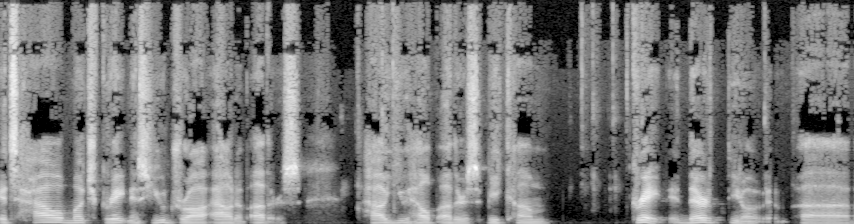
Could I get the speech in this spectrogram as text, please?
it's how much greatness you draw out of others, how you help others become great. They're you know uh,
